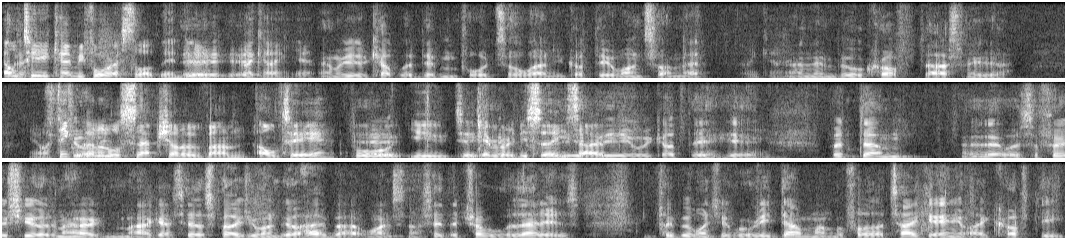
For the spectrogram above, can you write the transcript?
Altair came before Astalot then, did it? Yeah, yeah. Okay, yeah. And we did a couple of Devonports, so I only got there once on that. Okay. And then Bill Croft asked me to. Yeah, I think we've got a little snapshot of um, Altair for Yeah. you to everybody to see. Yeah, So yeah, we got there, yeah. But um, that was the first year I was married, and Margot said, I suppose you want to do a Hobart once. And I said, the trouble with that is people want you've already done one before they take you. Anyway, Crofty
